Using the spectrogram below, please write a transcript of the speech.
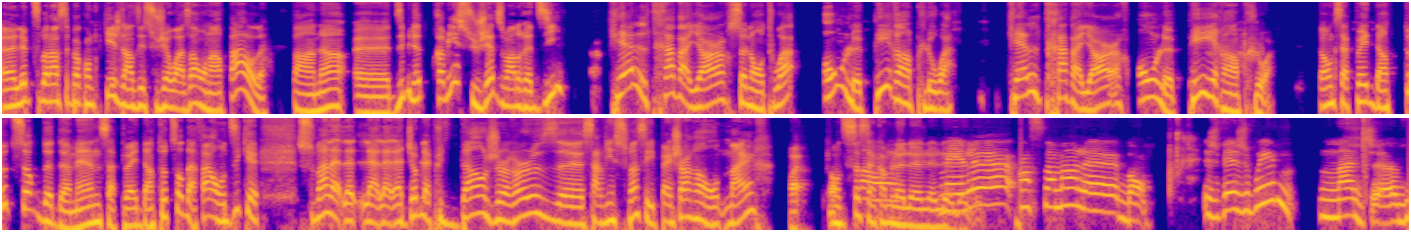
Euh, le petit bonheur, c'est pas compliqué. Je lance des sujets au hasard. On en parle pendant euh, 10 minutes. Premier sujet du vendredi. Quels travailleurs, selon toi, ont le pire emploi? Quels travailleurs ont le pire emploi? Donc, ça peut être dans toutes sortes de domaines, ça peut être dans toutes sortes d'affaires. On dit que souvent, la, la, la, la job la plus dangereuse, euh, ça revient souvent, c'est les pêcheurs en haute mer. Ouais. On dit ça, c'est comme le... le- le- Mais le- là, en ce moment, là, bon, je vais jouer ma job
